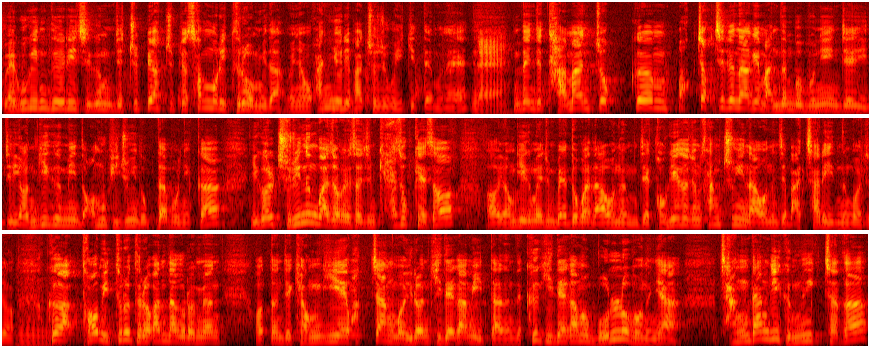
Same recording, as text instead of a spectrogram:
외국인들이 지금 이제 쭈뼛쭈뼛 선물이 들어옵니다. 왜냐하면 환율이 받쳐주고 있기 때문에. 네. 근데 이제 다만 조금 뻑적지근하게 만든 부분이 이제 이제 연기금이 너무 비중이 높다 보니까 이걸 줄이는 과정에서 지금 계속해서 어, 연기금의 좀 매도가 나오는 이제 거기에서 좀 상충이 나오는 이제 마찰이 있는 거죠. 그더 밑으로 들어간다 그러면 어떤 이제 경기의 확장 뭐 이런 기대감이 있다는데 그 기대감을 뭘로 보느냐? 장단기 금리 차가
